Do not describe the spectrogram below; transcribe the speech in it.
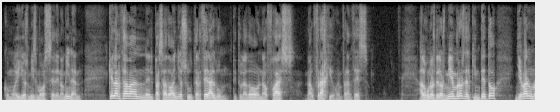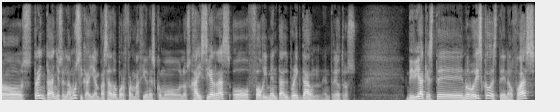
como ellos mismos se denominan, que lanzaban el pasado año su tercer álbum, titulado Naufrage, naufragio en francés. Algunos de los miembros del quinteto llevan unos 30 años en la música y han pasado por formaciones como los High Sierras o Foggy Mental Breakdown, entre otros. Diría que este nuevo disco, este Naufrage,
